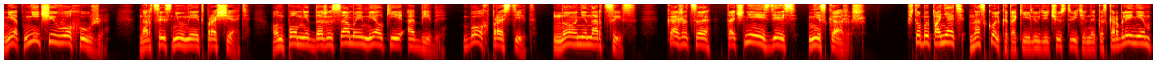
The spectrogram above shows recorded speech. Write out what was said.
Нет ничего хуже — Нарцисс не умеет прощать. Он помнит даже самые мелкие обиды. Бог простит, но не нарцисс. Кажется, точнее здесь не скажешь. Чтобы понять, насколько такие люди чувствительны к оскорблениям,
